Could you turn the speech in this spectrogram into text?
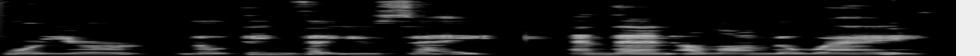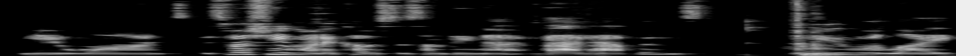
for your the things that you say. And then along the way, you want, especially when it comes to something that bad happens, you would like,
